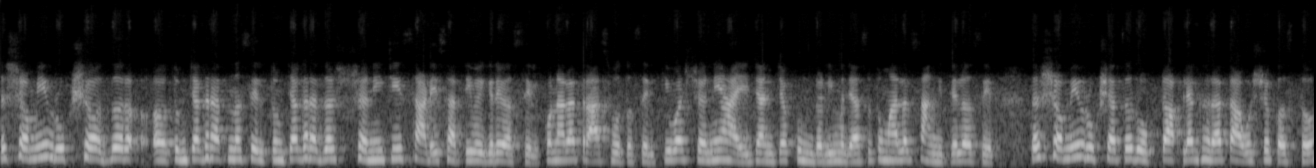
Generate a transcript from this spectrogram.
तर शमी वृक्ष जर तुमच्या घरात नसेल तुमच्या घरात जर शनीची साडेसाती वगैरे असेल कोणाला त्रास होत असेल किंवा शनी आहे ज्यांच्या कुंडलीमध्ये असं तुम्हाला सांगितलेलं असेल तर शमी वृक्षाचं रोपटं आपल्या घरात आवश्यक असतं.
